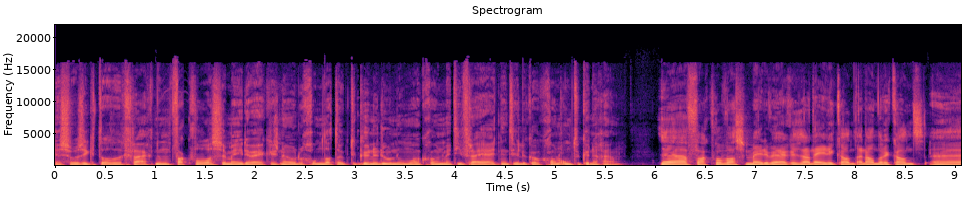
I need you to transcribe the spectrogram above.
eh, zoals ik het altijd graag noem, vakvolwassen medewerkers nodig om dat ook te kunnen doen. Om ook gewoon met die vrijheid natuurlijk ook gewoon om te kunnen gaan. Ja, vakvolwassen medewerkers aan de ene kant. Aan de andere kant eh,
